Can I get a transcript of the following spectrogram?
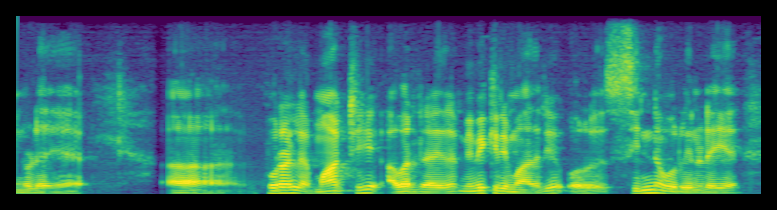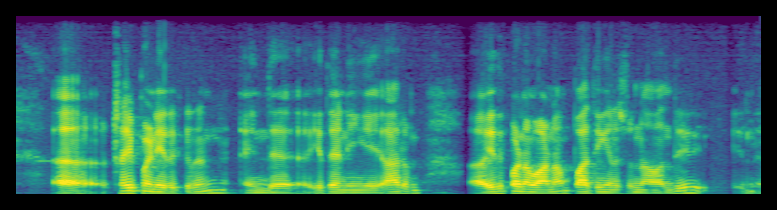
என்னுடைய குரலை மாற்றி அவருடைய மிமிக்ரி மாதிரி ஒரு சின்ன ஒரு என்னுடைய ட்ரை பண்ணியிருக்கிறேன். இந்த இதை நீங்கள் யாரும் இது பண்ண வேணாம். பார்த்தீங்கன்னு சொன்னால் வந்து இந்த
